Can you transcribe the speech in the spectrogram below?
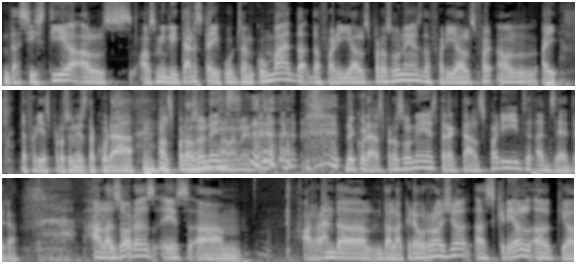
d'assistir als, als militars caiguts en combat, de, de ferir els presoners, de ferir els... El, ai, de ferir els presoners, de curar els presoners, de curar els presoners, tractar els ferits, etc. Aleshores, és... Um, arran de, de la Creu Roja es crea el, el que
